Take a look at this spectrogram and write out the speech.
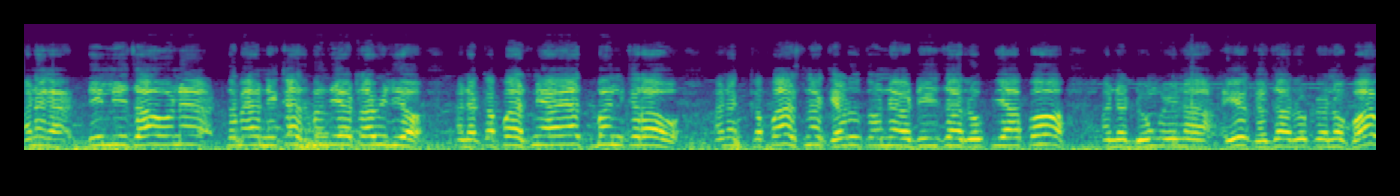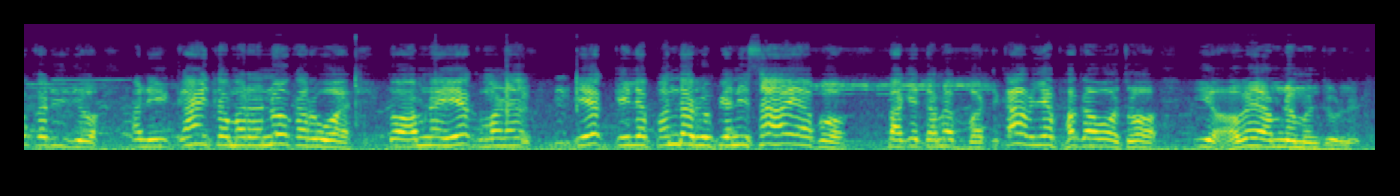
અને દિલ્હી જાઓ અને તમે આ નિકાસબંધી હટાવી લ્યો. અને કપાસની આયાત બંધ કરાવો. અને કપાસના ખેડૂતોને અઢી હજાર રૂપિયા આપો અને ડુંગળીના એક હજાર રૂપિયાનો ભાવ કરી દો. અને એ કાંઈ તમારે ન કરવું હોય તો અમને એક મણ એક કિલો પંદર રૂપિયાની સહાય આપો. બાકી તમે બટકા જે ફગાવો છો. એ હવે અમને મંજૂર નથી.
